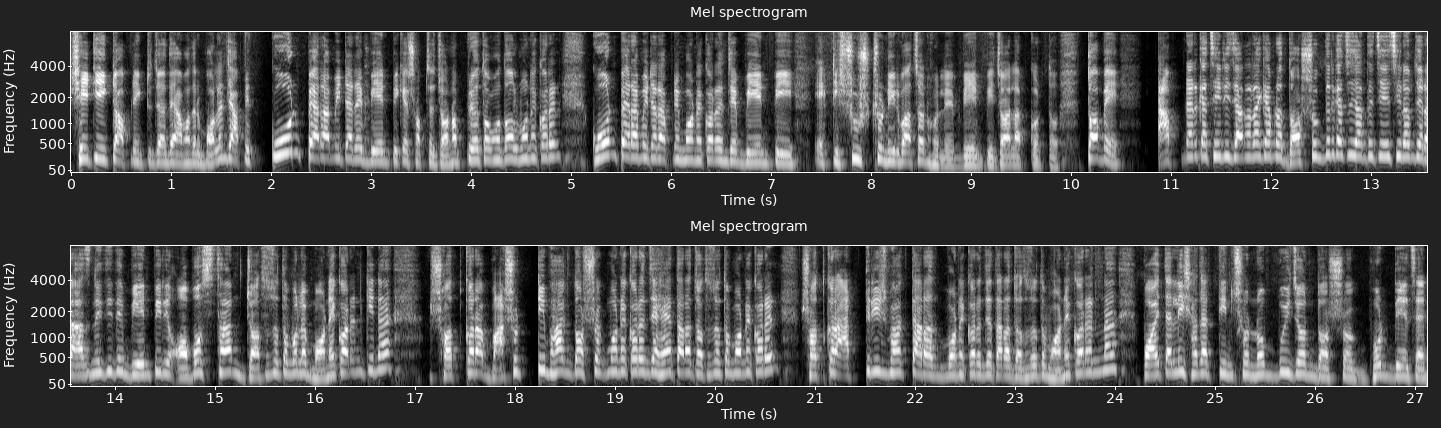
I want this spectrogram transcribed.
সেইটি একটু আপনি একটু যাতে আমাদের বলেন যে আপনি কোন প্যারামিটারে বিএনপিকে সবচেয়ে জনপ্রিয়তম দল মনে করেন? কোন প্যারামিটার আপনি মনে করেন যে বিএনপি একটি সুষ্ঠু নির্বাচন হলে বিএনপি জয়লাভ করত? তবে আপনার কাছে এটি জানার আগে আমরা দর্শকদের কাছে জানতে চেয়েছিলাম যে রাজনীতিতে বিএনপির অবস্থান যথাযথ বলে মনে করেন কিনা? শতকরা বাষট্টি ভাগ দর্শক মনে করেন যে হ্যাঁ তারা যথাযথ মনে করেন। শতকরা আটত্রিশ ভাগ তারা মনে করেন যে তারা যথাযথ মনে করেন না। পঁয়তাল্লিশ হাজার তিনশো নব্বই জন দর্শক ভোট দিয়েছেন।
